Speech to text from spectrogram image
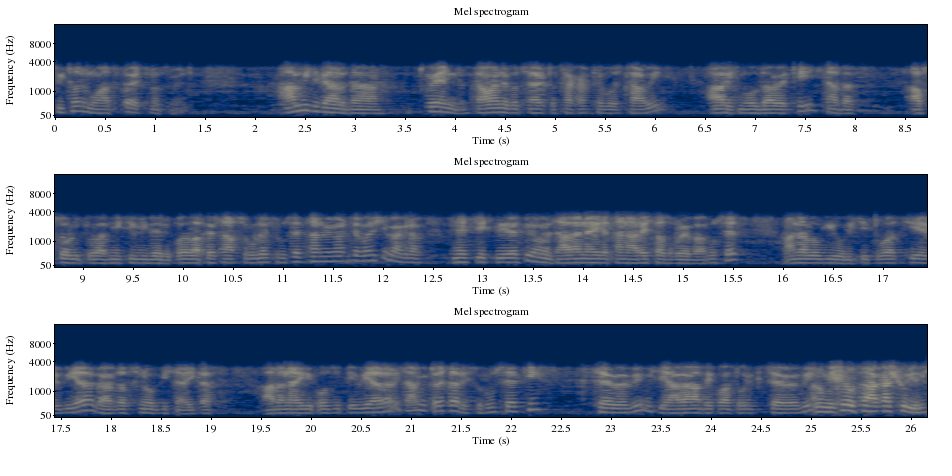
თვითონ მოაწყო ეთნოცმენტი. ამის გარდა თქვენ დავანებოთ საერთოდ საქართველოს თავი, არის მოლდავეთი, სადაც აბსოლუტურად მისი ლიდერი ყველაფერს ასრულებს რუსეთთან მიმართებაში, მაგრამ ნესტის პირები, რომელიც არანაირად არ ესაზღვრება რუსეთს, ანალოგიური სიტუაციებია, გარდაცნობისა იქაც არანაირი პოზიტივი არ არის, ამიტომ ეს არის რუსეთის ქცევები, მისი არაადეკვატური ქცევები. ანუ მიხეილ სააკაშვილის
